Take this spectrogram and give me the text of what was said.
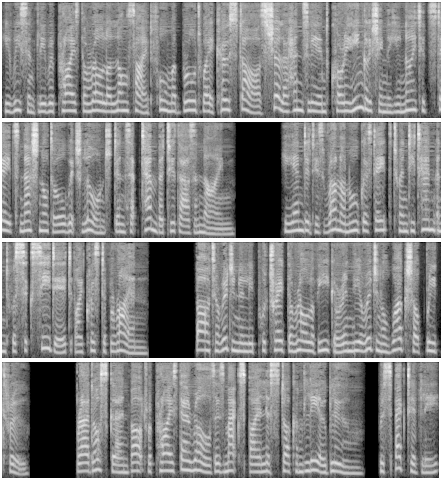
He recently reprised the role alongside former Broadway co-stars Shuler Hensley and Cory English in the United States National Tour which launched in September 2009. He ended his run on August 8, 2010 and was succeeded by Christopher Ryan. Bart originally portrayed the role of Igor in the original workshop read-through. Brad Oscar and Bart reprised their roles as Max Bialystock and Leo Bloom, respectively,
